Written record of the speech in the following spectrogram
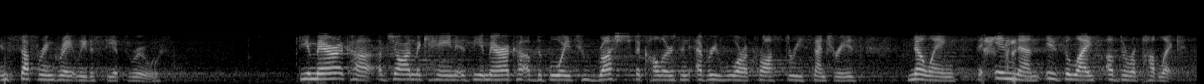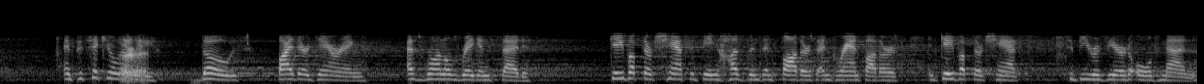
and suffering greatly to see it through. The America of John McCain is the America of the boys who rushed the colors in every war across three centuries, knowing that in them is the life of the Republic. And particularly those, by their daring, as Ronald Reagan said, gave up their chance at being husbands and fathers and grandfathers and gave up their chance to be revered old men.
